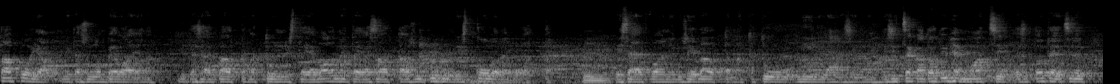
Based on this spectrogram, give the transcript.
tapoja, mitä sulla on pelaajana, mitä sä et välttämättä tunnista ja valmentaja saattaa sun puhua niistä kolme vuotta. Mm. Ja sä et vaan niinku, se ei välttämättä tuu millään sinne. Ja sit sä katsot yhden matsin ja sä toteat sille, että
